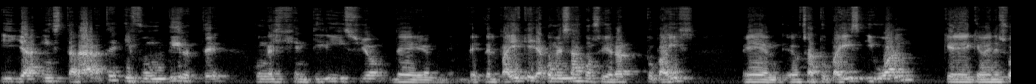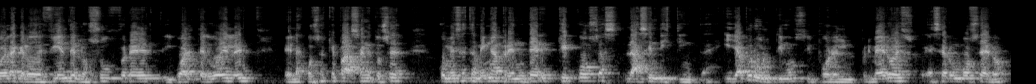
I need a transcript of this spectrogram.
y ya instalarte y fundirte con el gentilicio del país que ya comienzas a considerar tu país, o sea, tu país igual que, Venezuela, que lo defiende, lo sufre, igual te duele, las cosas que pasan, entonces comienzas también a aprender qué cosas la hacen distintas. Y ya por último, si por el primero es, ser un vocero,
